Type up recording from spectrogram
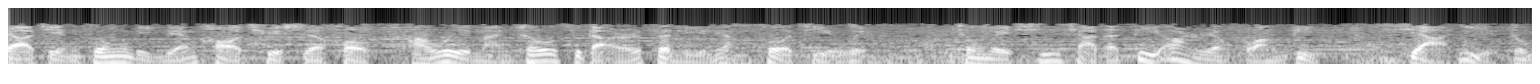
夏景宗李元昊去世后，他未满周岁的儿子李亮祚继位，成为西夏的第二任皇帝夏懿宗。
